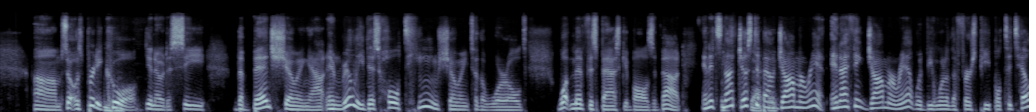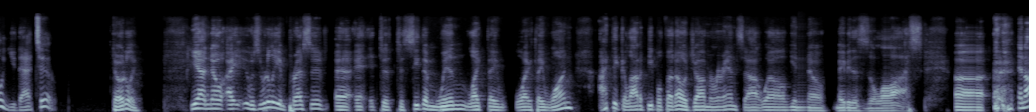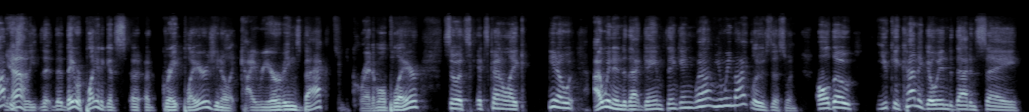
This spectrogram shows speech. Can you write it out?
Um, so it was pretty Mhm. cool, you know, to see the bench showing out and really this whole team showing to the world what Memphis basketball is about. And it's not just about Ja Morant. And I think Ja Morant would be one of the first people to tell you that too. Totally. Yeah, no, I, it was really impressive uh, to to see them win like they like they won. I think a lot of people thought, "Oh, Ja Morant's out. Well, you know, maybe this is a loss." Uh, and obviously, th- th- they were playing against uh, uh, great players. You know, like Kyrie Irving's back, incredible player. So it's it's kind of like you know, I went into that game thinking, well, you know, we might lose this one. Although you can kind of go into that and say,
